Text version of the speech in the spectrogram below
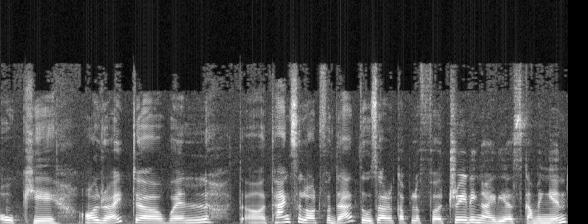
Okay, all right. Uh, well, uh, thanks a lot for that. Those are a couple of uh, trading ideas coming in.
